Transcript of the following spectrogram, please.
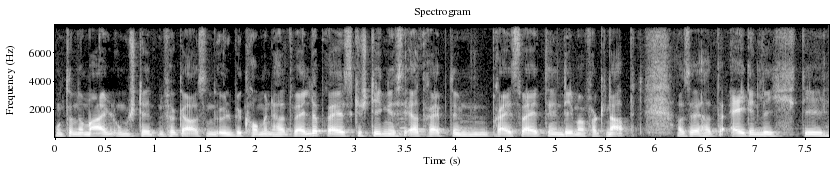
unter normalen Umständen für Gas und Öl bekommen hat, weil der Preis gestiegen ist. Er treibt den Preis weiter, indem er verknappt. Also er hat eigentlich die,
